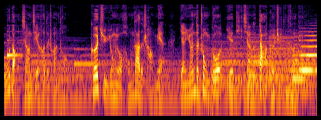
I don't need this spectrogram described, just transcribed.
舞蹈相结合的传统。歌剧拥有宏大的场面，演员的众多也体现了大歌剧的特点。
